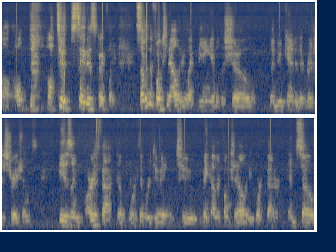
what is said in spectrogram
I'll, I'll, I'll do, say this quickly. Some of the functionality, like being able to show the new candidate registrations, is an artifact of work that we're doing to make other functionality work better. And so,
